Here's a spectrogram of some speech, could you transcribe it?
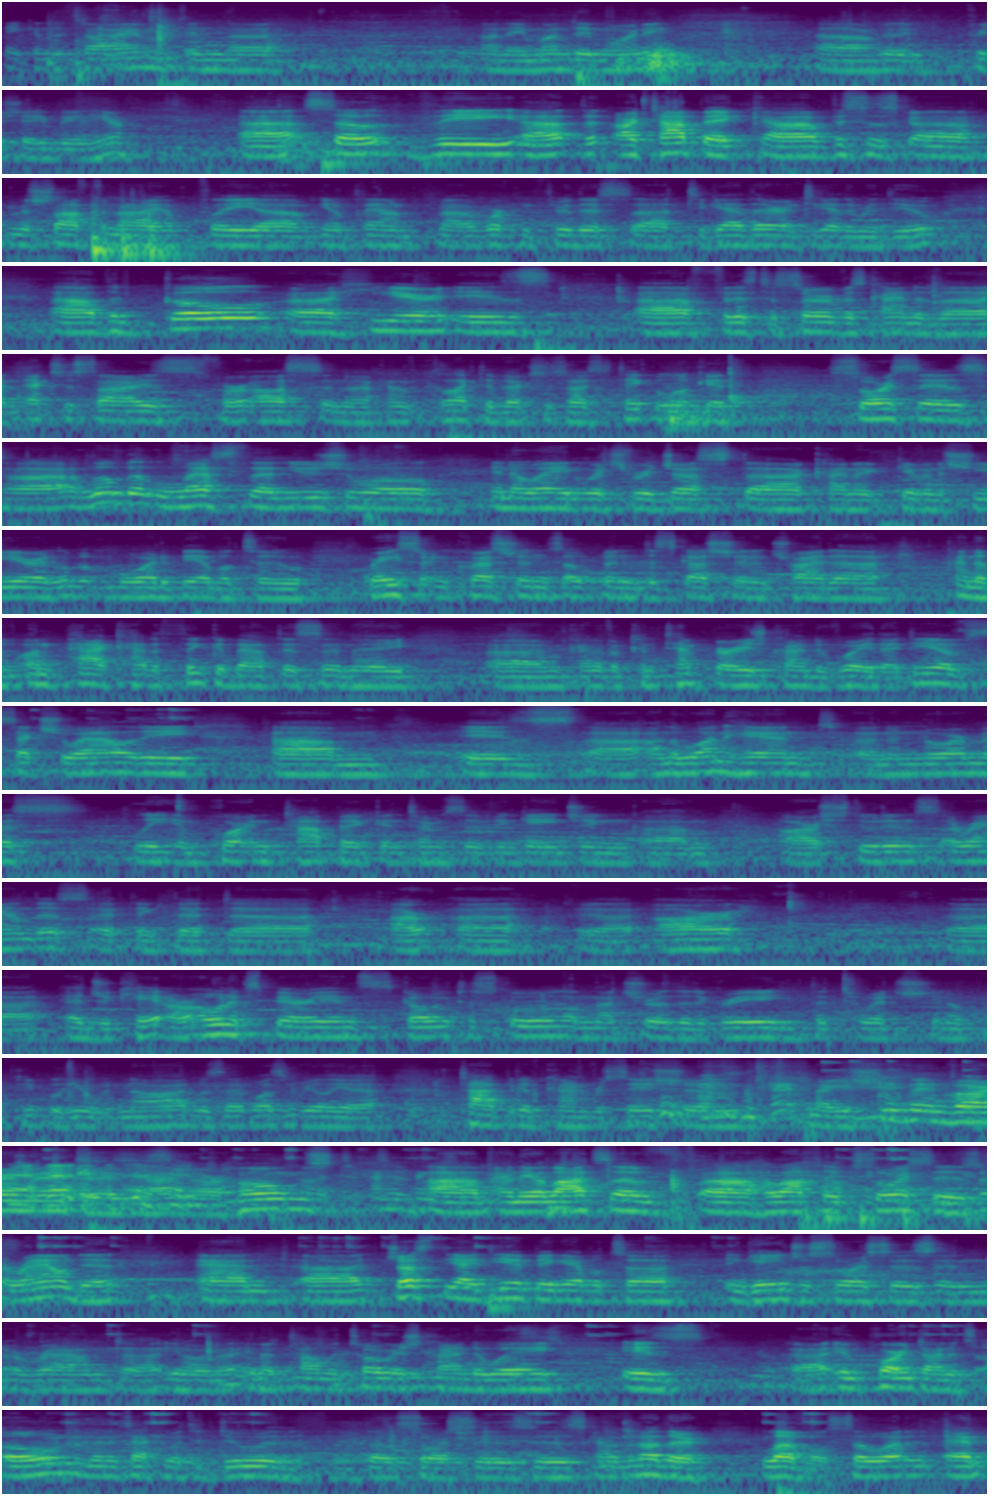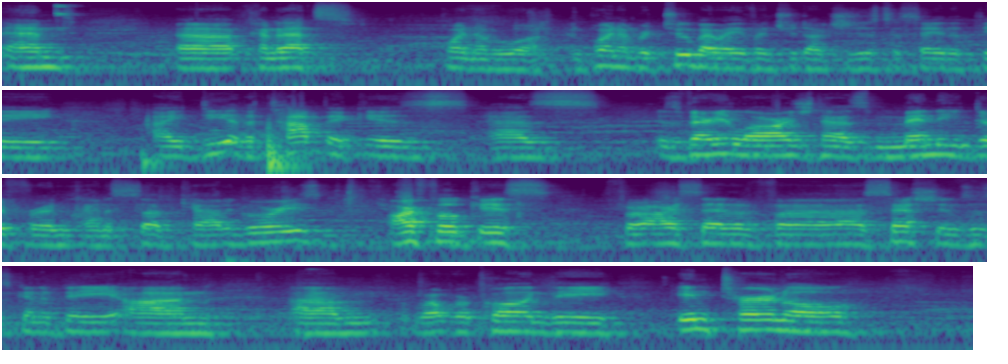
taking the time in on a Monday morning. Uh, really appreciate you being here. Uh, so the, uh, the, our topic, uh, this is uh, Ms. Schlaff and I hopefully uh, you know plan on uh, working through this together and together with you. The goal here is for this to serve as kind of an exercise for us and a kind of collective exercise to take a look at sources uh, a little bit less than usual in a way in which we're just uh, kind of given a sheer a little bit more to be able to raise certain questions, open discussion, and try to kind of unpack how to think about this in a um, kind of a contemporary kind of way. The idea of sexuality um, is, uh, on the one hand, an enormous important topic in terms of engaging um, our students around this. I think that uh, our uh, uh, our uh, educate our own experience going to school. I'm not sure the degree that to which you know people here would nod was that it wasn't really a topic of conversation in our yeshiva environment, or in our homes, um, and there are lots of uh, halachic sources around it. And uh, just the idea of being able to engage the sources in around, uh, you know, in a, in a Talmud Torah kind of way is uh, important on its own, and then exactly what to do with those sources is kind of another level. So what, and, and uh, kind of that's point number one. And point number two, by way of introduction, is to say that the idea, the topic is has is very large and has many different kind of subcategories. Our focus for our set of uh, sessions is going to be on um, what we're calling the internal,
